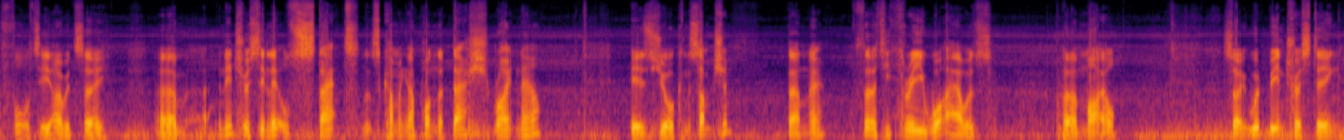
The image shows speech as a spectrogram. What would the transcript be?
40, I would say. Um, an interesting little stat that's coming up on the dash right now is your consumption down there 33 watt hours per mile. So it would be interesting.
